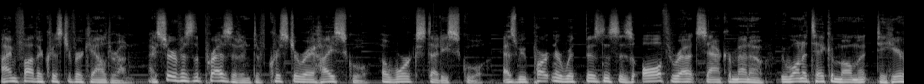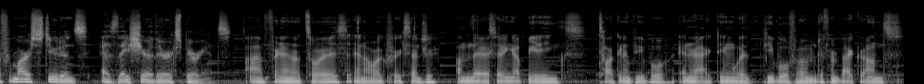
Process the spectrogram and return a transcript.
I'm Father Christopher Calderon. I serve as the president of Cristo Rey High School, a work study school. As we partner with businesses all throughout Sacramento, we want to take a moment to hear from our students as they share their experience. I'm Fernando Torres, and I work for Accenture. I'm there setting up meetings, talking to people, interacting with people from different backgrounds.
